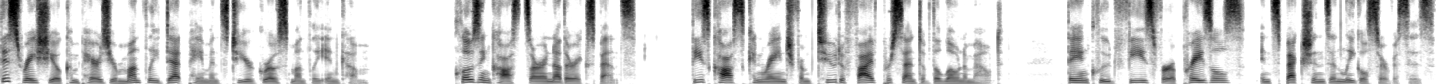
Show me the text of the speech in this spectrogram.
This ratio compares your monthly debt payments to your gross monthly income. Closing costs are another expense. These costs can range from 2 to 5% of the loan amount. They include fees for appraisals, inspections, and legal services.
